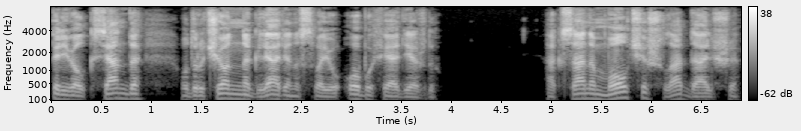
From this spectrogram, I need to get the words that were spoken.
перевел Ксянда удрученно глядя на свою обувь и одежду. Оксана молча шла дальше,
